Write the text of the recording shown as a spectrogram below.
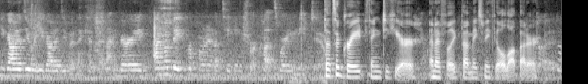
you gotta do what you gotta do in the kitchen. I'm very, I'm a big proponent of taking shortcuts where you need to. That's a great thing to hear. And I feel like that makes me feel a lot better. Good.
